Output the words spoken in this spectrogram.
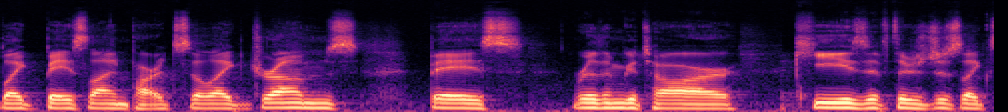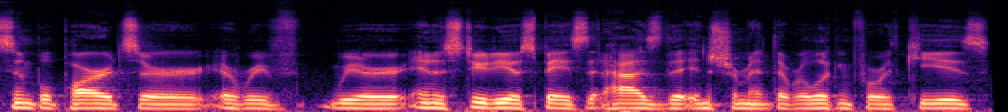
like bass line parts. So, like drums, bass, rhythm guitar, keys if there's just like simple parts or, or we've we're in a studio space that has the instrument that we're looking for with keys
